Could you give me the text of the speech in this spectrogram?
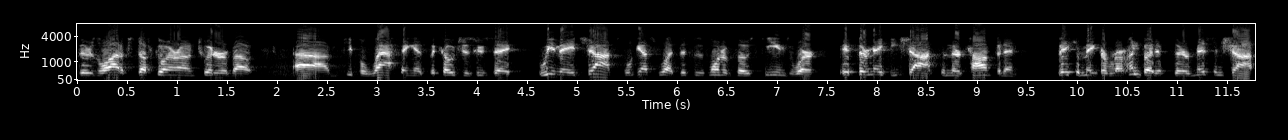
there's a lot of stuff going around on Twitter about uh, people laughing at the coaches who say we made shots. Well, guess what? This is one of those teams where if they're making shots and they're confident, they can make a run. But if they're missing shots,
